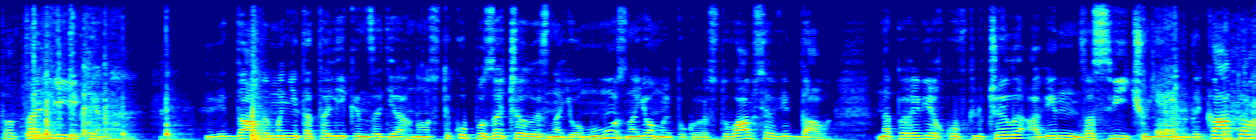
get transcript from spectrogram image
Таталікін. Віддали мені Таталікін за діагностику, позичили знайомому. Знайомий покористувався, віддав. На перевірку включили, а він засвічує індикатор.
